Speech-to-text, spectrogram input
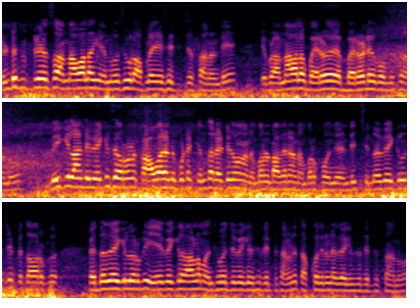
రెండు ఫిఫ్టీ డేస్ అన్న వాళ్ళకి ఎన్ఓసీ కూడా అప్లై చేసి ఇచ్చేస్తానండి. ఇప్పుడు అన్న వాళ్ళకి బైరో బైరోడే పంపిస్తాను మీకు ఇలాంటి వెహికల్స్ ఎవరైనా కావాలనుకుంటే కింద రెడ్డిగా నా నెంబర్ ఉంటుంది నా నెంబర్ ఫోన్ చేయండి. చిన్న వెహికల్ నుంచి పెద్ద వరకు పెద్ద వెహికల్ వరకు ఏ వెహికల్ కావాలో మంచి మంచి వెహికల్స్ తెప్పిస్తాను తక్కువ తిరిగిన వెహికల్స్ తెప్పిస్తాను.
